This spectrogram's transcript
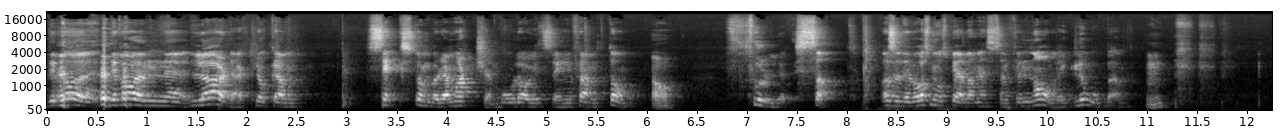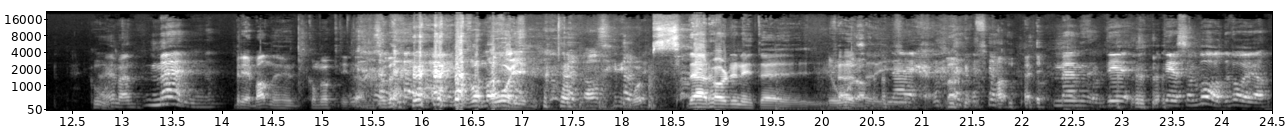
det var, det var en eh, lördag klockan 16 börjar matchen. Bolaget stänger 15. Ja. Fullsatt. Alltså det var som att spela en SM-final i Globen. Cool. Nej, men Men! bredbanden har ju inte kommit upp dit än. Så det. Oj! Whoops. Där hörde ni inte Jo då. i- Nej. Men det, det som var, det var ju att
